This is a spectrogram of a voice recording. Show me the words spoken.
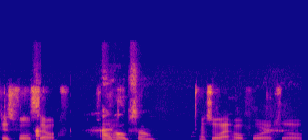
his full self. I hope so. That's all I hope for. So,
